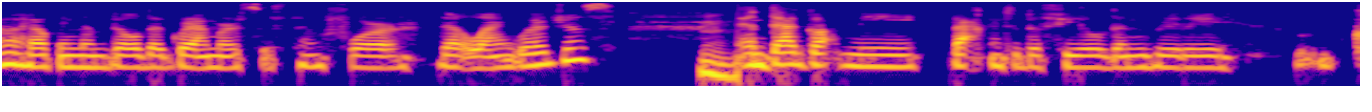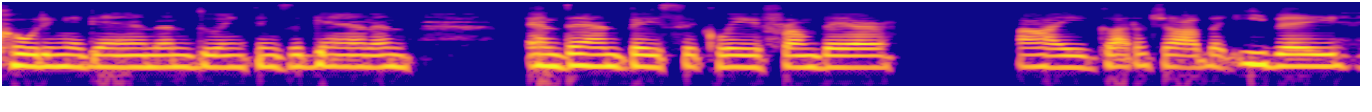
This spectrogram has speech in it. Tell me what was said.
uh, helping them build a grammar system for their languages. Mm-hmm. And that got me back into the field and really coding again and doing things again. And, and then basically from there, I got a job at eBay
